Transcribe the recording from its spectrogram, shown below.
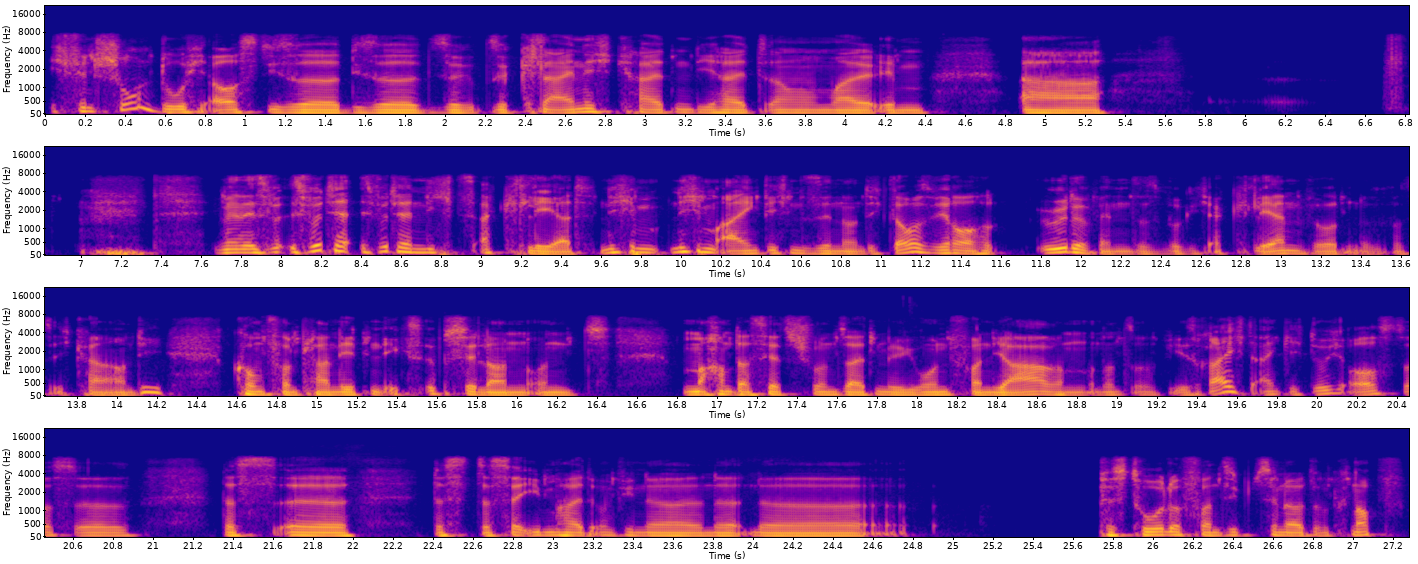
ich find schon durchaus diese, diese, diese, diese Kleinigkeiten, die halt, sagen wir mal, im äh, ich meine, es, es, wird ja, es wird ja nichts erklärt, nicht im, nicht im eigentlichen Sinne. Und ich glaube, es wäre auch öde, wenn sie es wirklich erklären würden. Was ich kann, und die kommen von Planeten XY und machen das jetzt schon seit Millionen von Jahren und irgendwie. Es reicht eigentlich durchaus, dass, äh, dass, äh, dass, dass er ihm halt irgendwie eine, eine, eine Pistole von 1700 und Knopf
